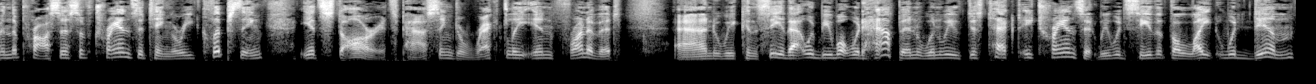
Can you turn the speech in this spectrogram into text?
in the process of transiting or eclipsing its star. It's passing directly in front of it. And we can see that would be what would happen when we detect a transit. We would see that the light would dim.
